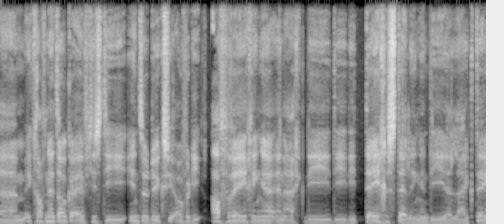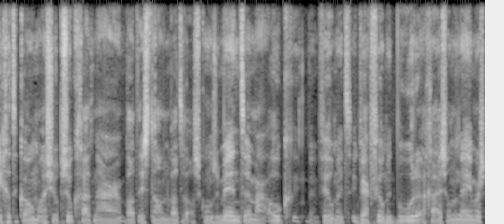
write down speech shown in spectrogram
Um, ik gaf net ook eventjes die introductie over die afwegingen en eigenlijk die, die, die tegenstellingen die je lijkt tegen te komen als je op zoek gaat naar wat is dan wat we als consumenten, maar ook ik, ben veel met, ik werk veel met boeren, agrarische ondernemers,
